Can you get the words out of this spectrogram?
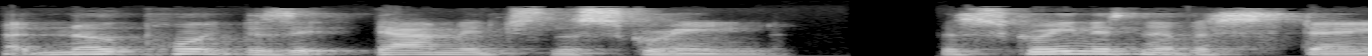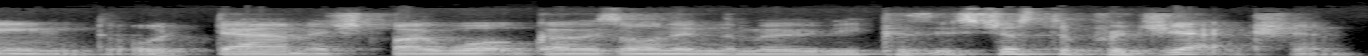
at no point does it damage the screen the screen is never stained or damaged by what goes on in the movie because it's just a projection.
